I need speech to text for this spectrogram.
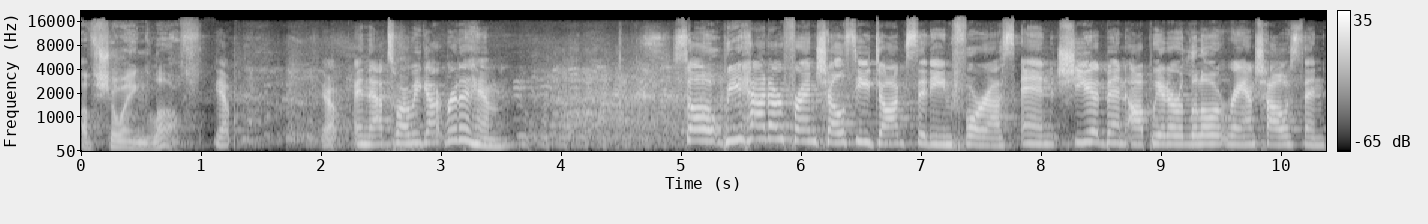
of showing love. Yep. Yep. And that's why we got rid of him. So we had our friend Chelsea dog sitting for us, and she had been up. We had our little ranch house, and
